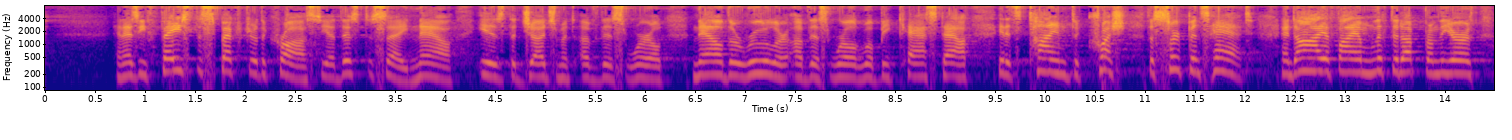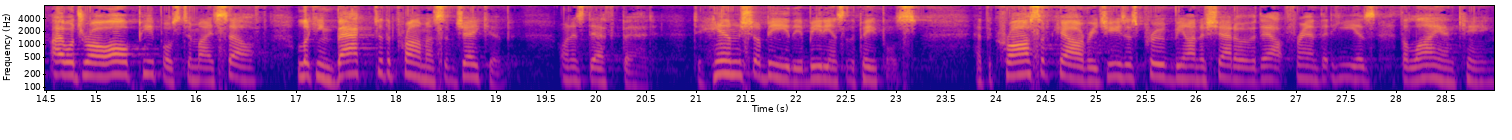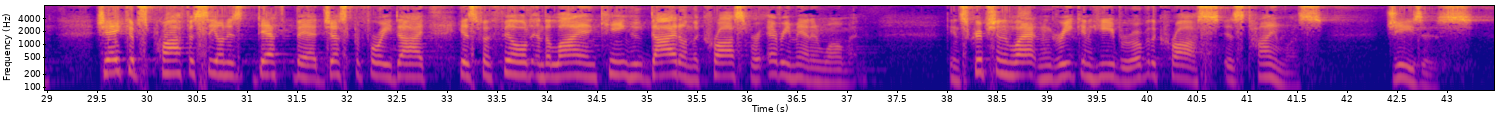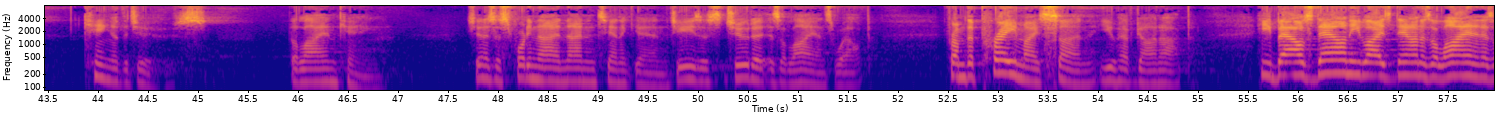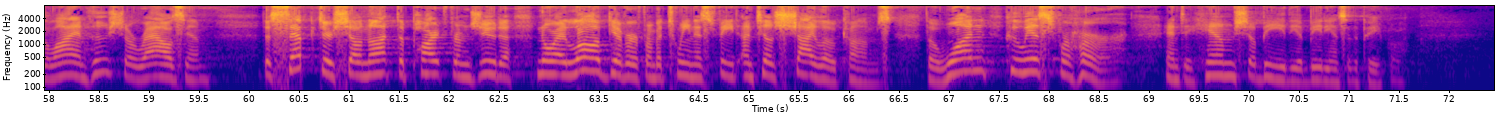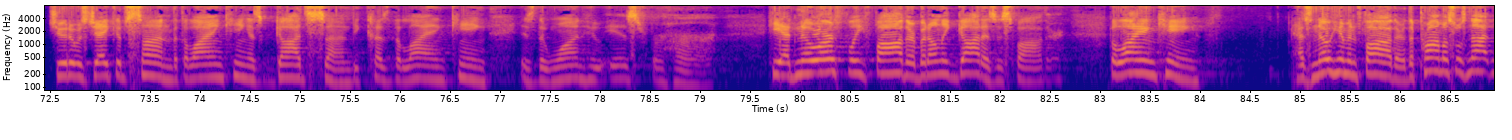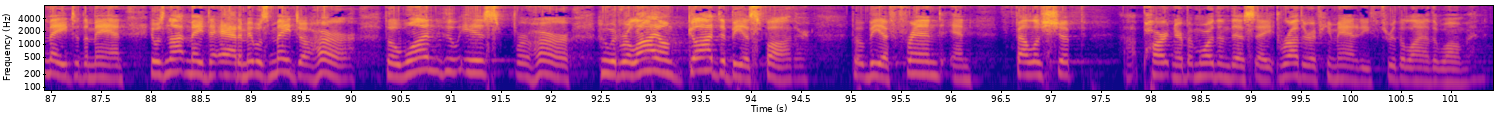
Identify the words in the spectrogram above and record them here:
And as he faced the specter of the cross, he had this to say Now is the judgment of this world. Now the ruler of this world will be cast out. It is time to crush the serpent's head. And I, if I am lifted up from the earth, I will draw all peoples to myself. Looking back to the promise of Jacob on his deathbed. To him shall be the obedience of the peoples. At the cross of Calvary, Jesus proved beyond a shadow of a doubt, friend, that he is the Lion King. Jacob's prophecy on his deathbed just before he died is fulfilled in the Lion King who died on the cross for every man and woman. The inscription in Latin, Greek, and Hebrew over the cross is timeless Jesus, King of the Jews, the Lion King. Genesis 49, 9 and 10 again. Jesus, Judah is a lion's whelp. From the prey, my son, you have gone up. He bows down, he lies down as a lion, and as a lion, who shall rouse him? The scepter shall not depart from Judah, nor a lawgiver from between his feet, until Shiloh comes, the one who is for her, and to him shall be the obedience of the people. Judah was Jacob's son, but the Lion King is God's son because the Lion King is the one who is for her. He had no earthly father, but only God as his father. The Lion King has no human father. The promise was not made to the man. It was not made to Adam. It was made to her. The one who is for her, who would rely on God to be his father, but would be a friend and fellowship uh, partner, but more than this, a brother of humanity through the line of the woman.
